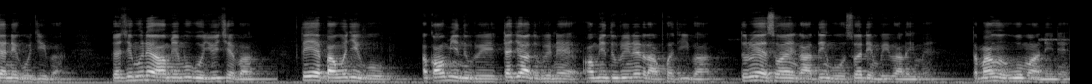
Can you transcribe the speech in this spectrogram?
၀နှစ်ကိုကြည့်ပါ။ပျက်စီးမှုနဲ့အောင်မြင်မှုကိုရွေးချယ်ပါ။တင်းရဲ့ပတ်ဝန်းကျင်ကိုအကောင်းမြင်သူတွေတက်ကြသူတွေနဲ့အောင်မြင်သူတွေနဲ့တောင်ဖွဲ့စည်းပါ။သူတို့ရဲ့စွမ်းရည်ကတင့်ကိုဆွဲတင်ပေးပါလိမ့်မယ်။တမန်ဝင်ဥပမာအနေနဲ့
